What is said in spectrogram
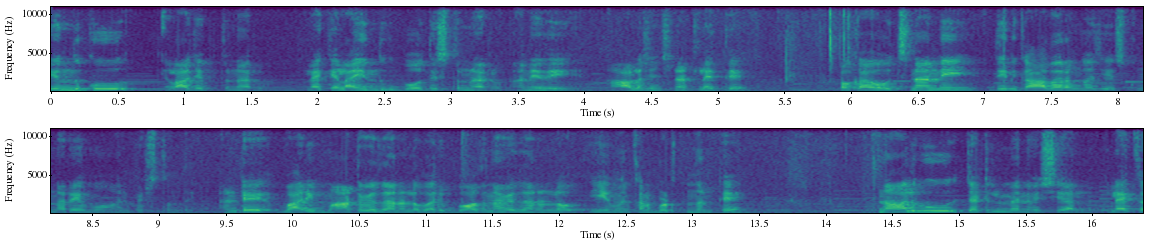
ఎందుకు ఇలా చెప్తున్నారు? లేక ఎలా ఎందుకు బోధిస్తున్నారు అనేది ఆలోచించినట్లయితే ఒక వచనాన్ని దీనికి ఆధారంగా చేసుకున్నారేమో అనిపిస్తుంది. అంటే వారి మాట విధానంలో వారి బోధనా విధానంలో ఏమని కనబడుతుందంటే నాలుగు జటిలమైన విషయాలను లేక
